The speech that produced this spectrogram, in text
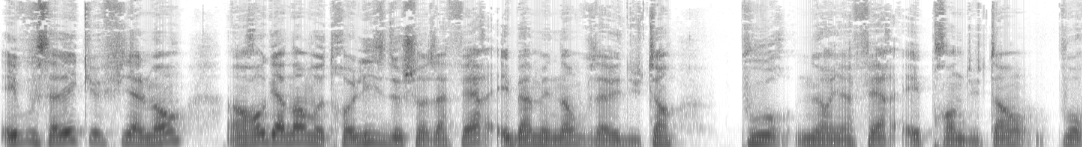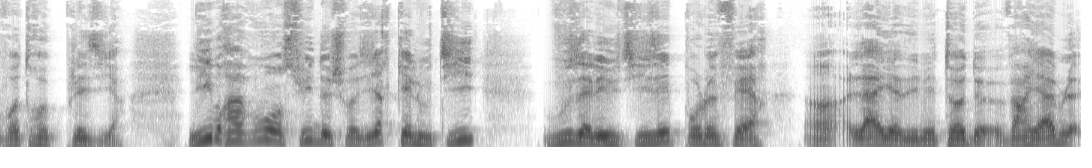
et vous savez que finalement, en regardant votre liste de choses à faire, et eh bien maintenant vous avez du temps pour ne rien faire et prendre du temps pour votre plaisir. Libre à vous ensuite de choisir quel outil vous allez utiliser pour le faire. Hein. là, il y a des méthodes variables,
